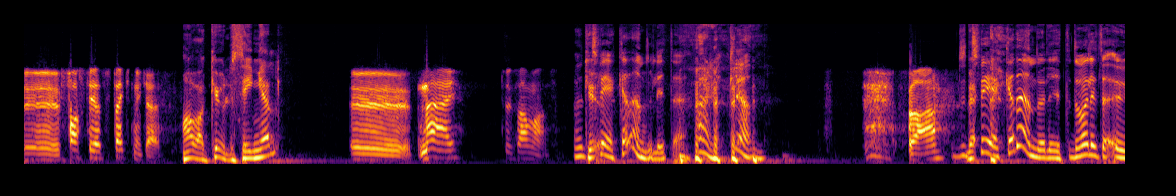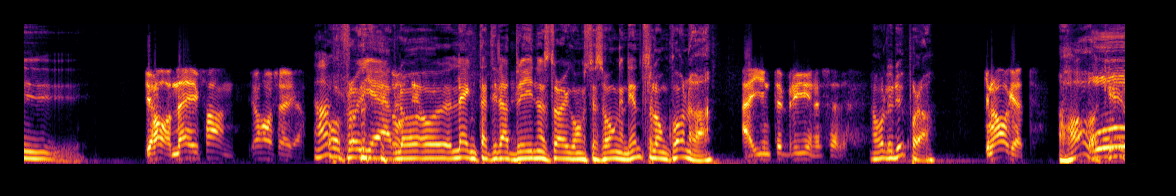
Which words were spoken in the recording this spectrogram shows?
Uh, fastighetstekniker. Ja, vad kul. Singel? Uh, nej, tillsammans. Du tvekade ändå lite. Verkligen. Va? Du tvekade ändå lite. Det var lite uh. Ja, nej fan. Jag har tjejen. Ja. Och från Gävle och, och längtar till att Brynäs drar igång säsongen. Det är inte så långt kvar nu va? Nej, inte Brynäs eller. Vad håller du på då? Gnaget. Jaha, vad kul.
